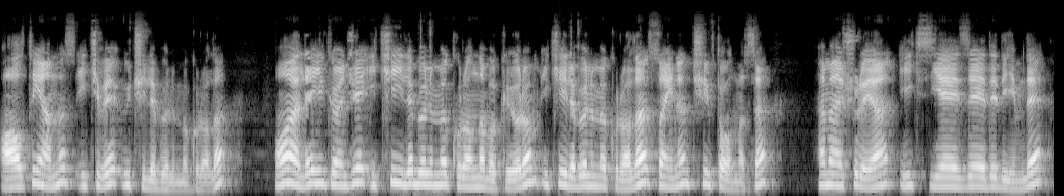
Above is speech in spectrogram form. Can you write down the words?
6 yalnız 2 ve 3 ile bölünme kuralı. O halde ilk önce 2 ile bölünme kuralına bakıyorum. 2 ile bölünme kuralı sayının çift olması. Hemen şuraya x, y, z dediğimde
